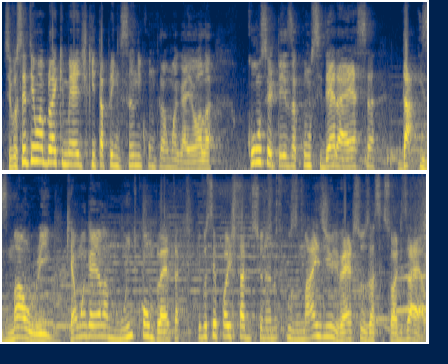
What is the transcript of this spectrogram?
Se você tem uma Blackmagic e está pensando em comprar uma gaiola, com certeza considera essa da Small Rig, que é uma gaiola muito completa e você pode estar adicionando os mais diversos acessórios a ela.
